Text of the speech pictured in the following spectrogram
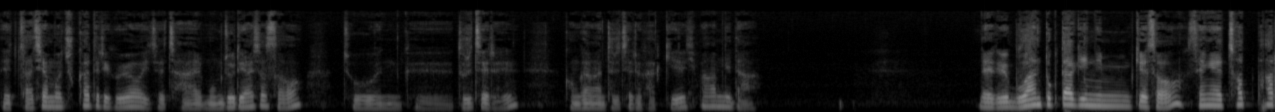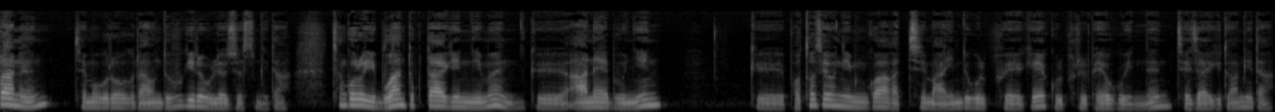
네, 다시 한번 축하드리고요. 이제 잘 몸조리 하셔서 좋은 그 둘째를 건강한 둘째를 갖길 희망합니다. 네, 그리고 무한 똑딱이님께서 생애 첫 파라는 제목으로 라운드 후기를 올려주셨습니다. 참고로 이 무한 똑딱이님은 그 아내분인 그 버터새우님과 같이 마인드 골프에게 골프를 배우고 있는 제자이기도 합니다.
